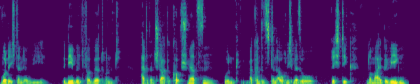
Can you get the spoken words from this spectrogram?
wurde ich dann irgendwie benebelt, verwirrt und hatte dann starke Kopfschmerzen und man konnte sich dann auch nicht mehr so richtig normal bewegen.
